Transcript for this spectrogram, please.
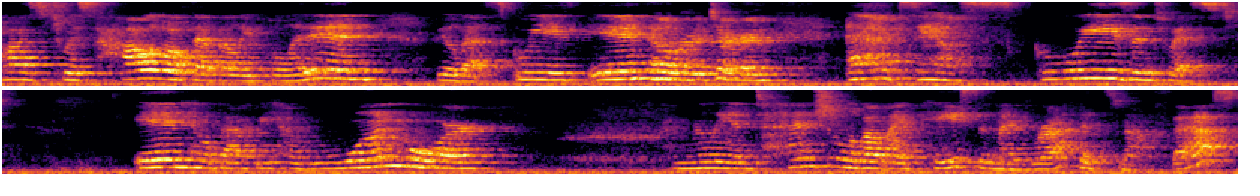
pause, twist, hollow out that belly, pull it in. Feel that squeeze. Inhale, return. Exhale, squeeze and twist. Inhale back, we have one more. I'm really intentional about my pace and my breath. It's not fast.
